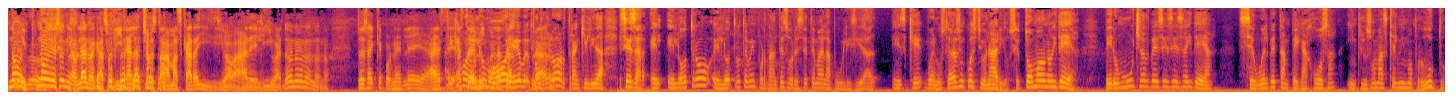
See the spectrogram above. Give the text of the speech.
no, no, eso ni hablar, la gasolina, la cho estaba más cara y iba a bajar el IVA. No, no, no, no, no. Entonces hay que ponerle a este Hay que a este ponerle humor, hay que- claro. folclor, tranquilidad. César, el, el otro, el otro tema importante sobre este tema de la publicidad es que, bueno, usted hace un cuestionario, se toma una idea, pero muchas veces esa idea se vuelve tan pegajosa, incluso más que el mismo producto.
